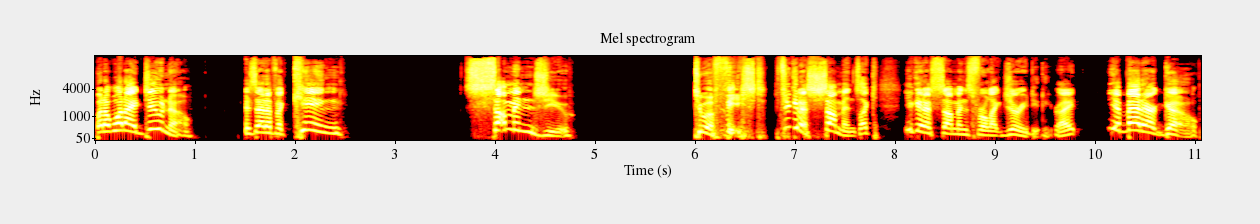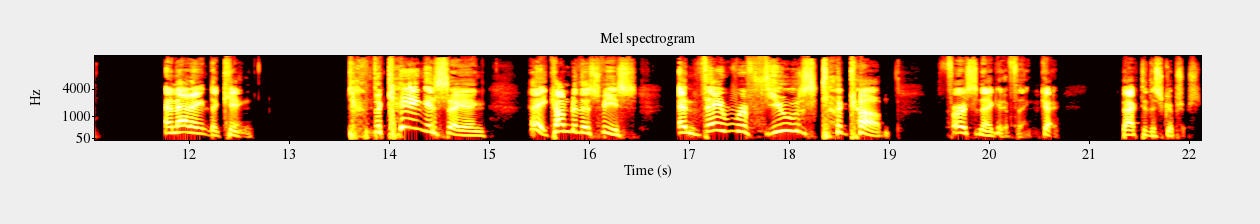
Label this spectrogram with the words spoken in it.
but what I do know is that if a king summons you to a feast, if you get a summons, like you get a summons for like jury duty, right? You better go. And that ain't the king. the king is saying, hey, come to this feast. And they refuse to come. First negative thing. Okay, back to the scriptures.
